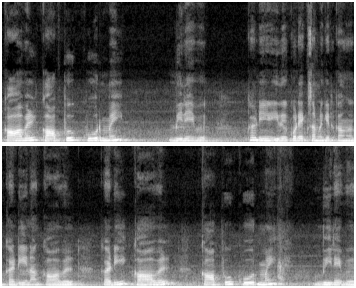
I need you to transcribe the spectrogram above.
காவல் காப்பு கூர்மை விரைவு. கடி இது கூட எக்ஸாம்பிள் கேட்டிருக்காங்க. கடினா காவல். கடி காவல் காப்பு கூர்மை விரைவு.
